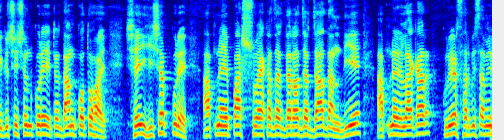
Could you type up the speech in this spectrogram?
নেগোসিয়েশন করে এটার দাম কত হয় সেই হিসাব করে আপনি পাঁচশো এক হাজার দেড় হাজার যা দান দিয়ে আপনার এলাকার কুরিয়ার সার্ভিস আমি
